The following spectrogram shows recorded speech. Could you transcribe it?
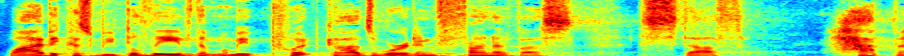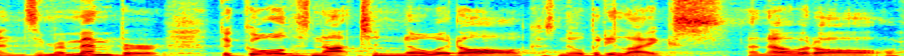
Why? Because we believe that when we put God's word in front of us, stuff happens. And remember, the goal is not to know it all, because nobody likes a know it all.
